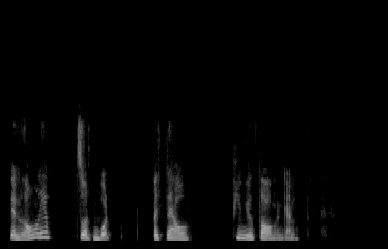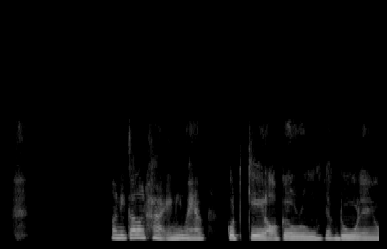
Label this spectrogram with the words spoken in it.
เดี๋ยวหนูต้องรีบ จดบทไปแซวพี่มิวต่อเหมือนกัน ตอนนี้ก็ลังถ่ายนี่ไหมกดเกย์เหรอ Girl Rule อยากดูแล้ว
